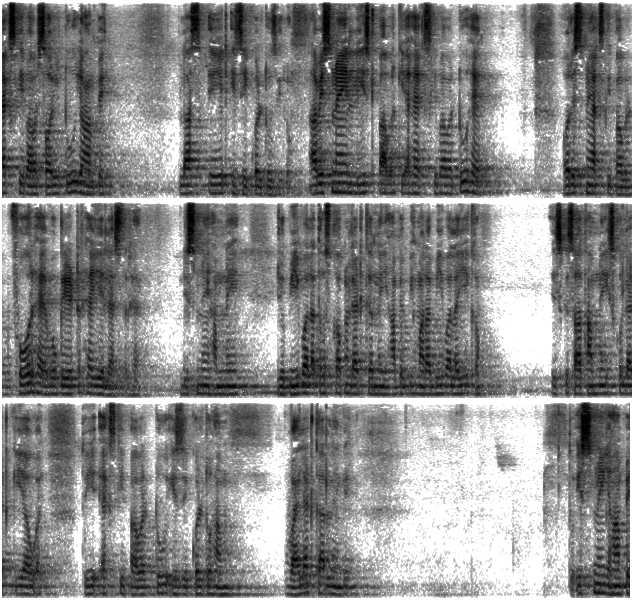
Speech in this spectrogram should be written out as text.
एक्स की पावर, सॉरी, टू यहाँ पे, plus eight is equal to zero. अब इसमें लीस्ट पावर क्या है? एक्स की पावर टू है, और इसमें एक्स की पावर फोर है, वो ग्रेटर है, ये लेसर है, जिसमें हमने जो बी वाला था उसको आपने लेट करना है। यहाँ पे भी हमारा बी वाला ये कम, इसके साथ हमने इसको लेट किया हुआ है। तो ये एक्स की power two is equal to हम वाई वायलेट कर लेंगे। तो इसमें यहाँ पे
